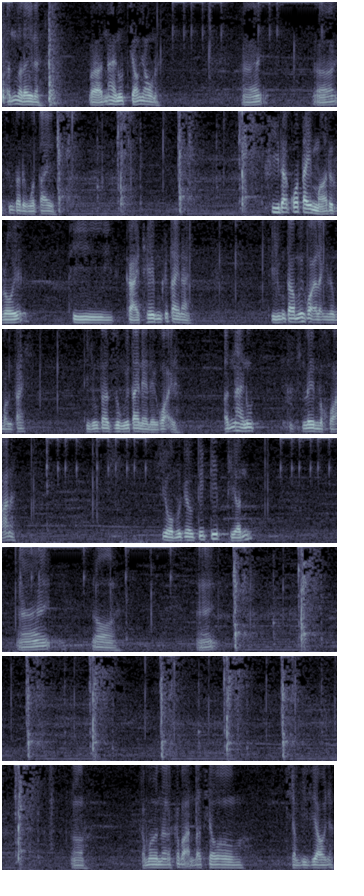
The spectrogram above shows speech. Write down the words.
Ấn vào đây này Và ấn hai nút chéo nhau này. Đấy, đấy chúng ta được một tay. Khi đã có tay mở được rồi ấy, Thì cài thêm cái tay này Thì chúng ta mới gọi lệnh được bằng tay. Thì chúng ta dùng cái tay này để gọi này. Ấn hai nút lên và khóa này. Khi hộp nó kêu tít tít thì ấn. Đấy rồi đấy. Rồi. Cảm ơn à, các bạn đã theo xem video nhé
